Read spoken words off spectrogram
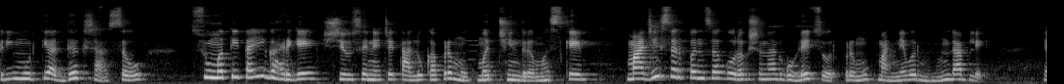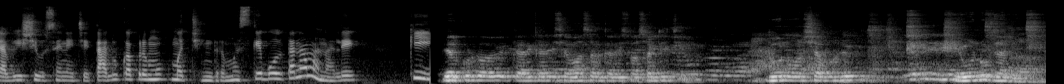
त्रिमूर्ती अध्यक्षा सौ सुमतीताई घाडगे शिवसेनेचे तालुका प्रमुख मच्छिंद्र म्हस्के माजी सरपंच गोरक्षनाथ घोडेचोर प्रमुख मान्यवर म्हणून लाभले यावेळी शिवसेनेचे तालुका प्रमुख मच्छिंद्र म्हस्के बोलताना म्हणाले की कार्यकारी सेवा सहकारी सोसायटीची दोन वर्षापूर्वी निवडणूक झाली.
